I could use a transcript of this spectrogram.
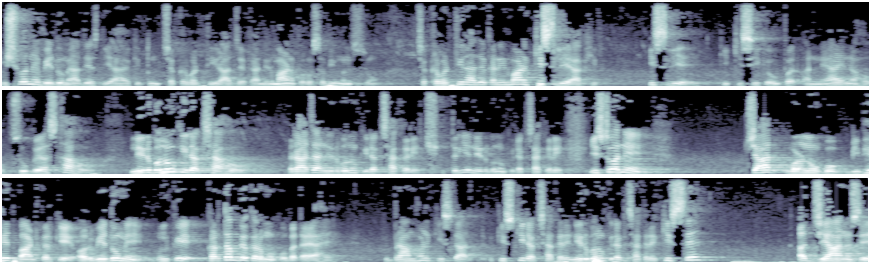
ईश्वर ने वेदों में आदेश दिया है कि तुम चक्रवर्ती राज्य का निर्माण करो सभी मनुष्यों। चक्रवर्ती राज्य का निर्माण किस लिए आखिर? इसलिए कि किसी के ऊपर अन्याय न हो सुव्यवस्था हो निर्बलों की रक्षा हो राजा निर्बलों की रक्षा करे, क्षत्रिय निर्बलों की रक्षा करे। ईश्वर ने चार वर्णों को विभेद बांट करके और वेदों में उनके कर्तव्य कर्मों को बताया है कि ब्राह्मण किसका, किसकी रक्षा करे, निर्बलों की रक्षा करे, किससे? अज्ञान से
